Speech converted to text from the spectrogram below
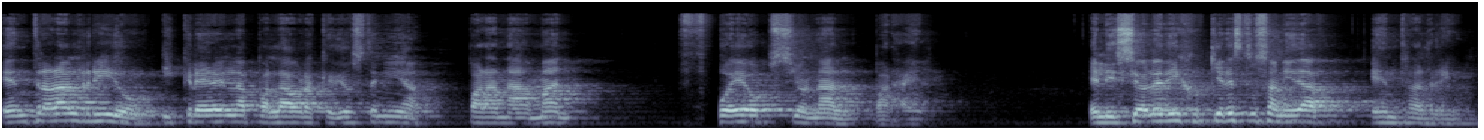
Entrar al río y creer en la palabra que Dios tenía para Naamán fue opcional para él. Eliseo le dijo, ¿quieres tu sanidad? Entra al río.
